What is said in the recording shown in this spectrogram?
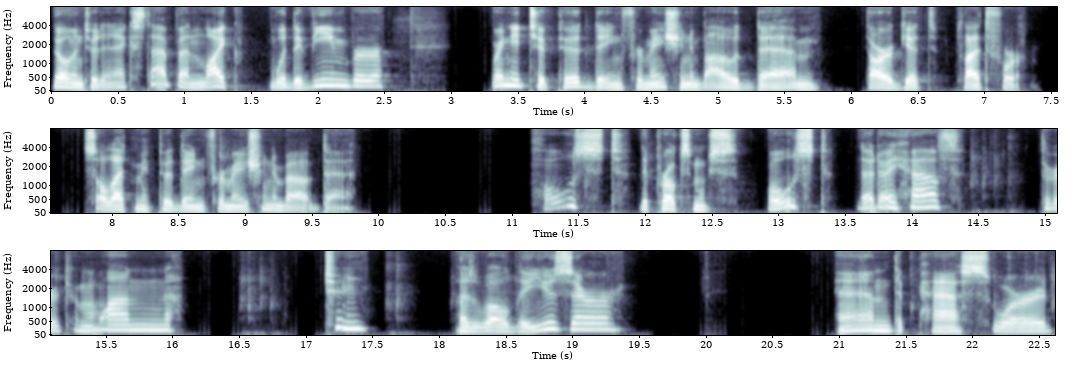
go into the next step, and like with the VMware, we need to put the information about the um, target platform. So let me put the information about the host, the Proxmox host that I have, 31 as well the user and the password.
